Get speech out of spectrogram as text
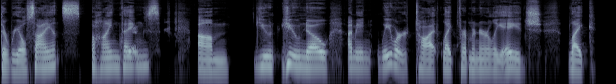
the real science behind things. Um, you you know, I mean, we were taught like from an early age, like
